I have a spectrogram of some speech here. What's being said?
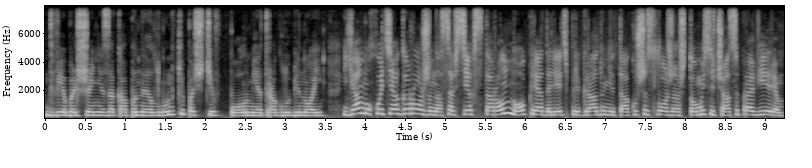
Две большие незакапанные лунки почти в полметра глубиной. Яма хоть и огорожена со всех сторон, но преодолеть преграду не так уж и сложно, что мы сейчас и проверим.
